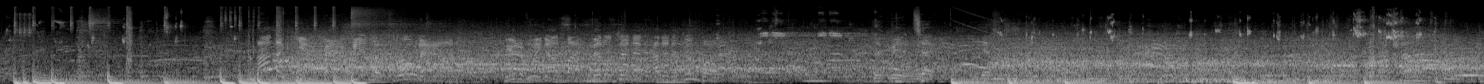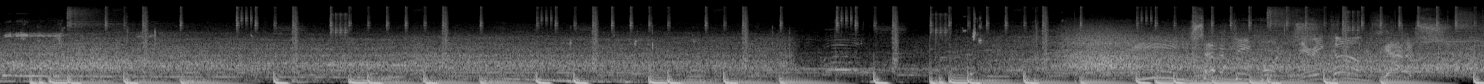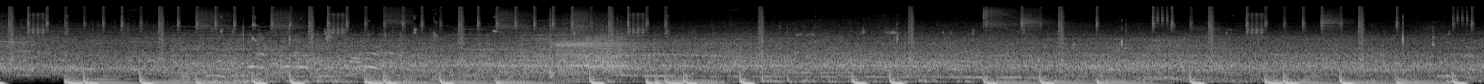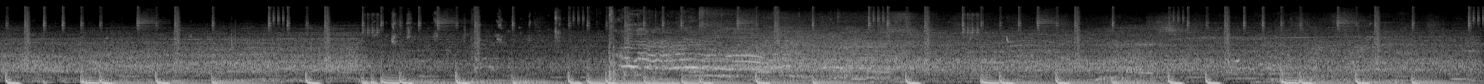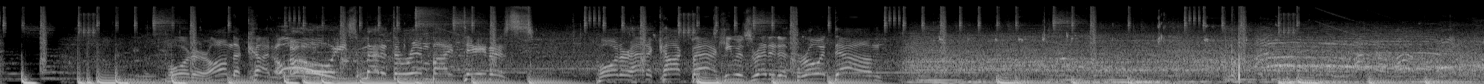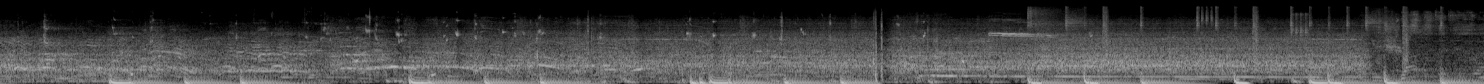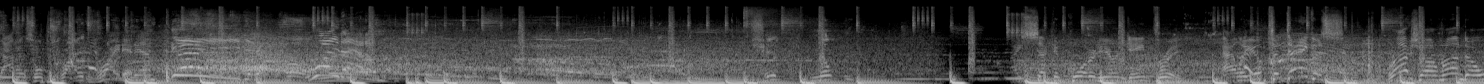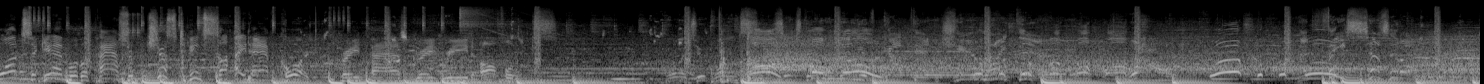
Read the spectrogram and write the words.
The rim by Davis. Porter had a cock back. He was ready to throw it down. Once again with a pass from just inside half court. Great pass, great read, awful. Only two points. Oh, since the oh, oh. no. got that jam right there. Wow. that face says it all.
